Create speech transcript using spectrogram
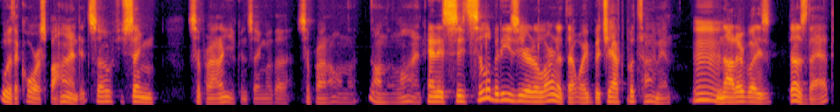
with a chorus behind it. So if you sing soprano, you can sing with a soprano on the on the line, and it's it's a little bit easier to learn it that way. But you have to put time in. Mm. Not everybody does that.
